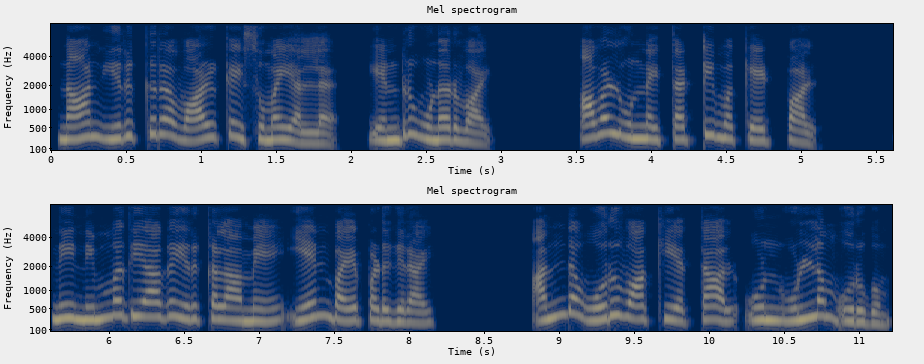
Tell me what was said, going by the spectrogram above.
நான் இருக்கிற வாழ்க்கை சுமை அல்ல என்று உணர்வாய். அவள் உன்னை தட்டி கேட்பாள் நீ நிம்மதியாக இருக்கலாமே ஏன் பயப்படுகிறாய்? அந்த ஒரு வாக்கியத்தால் உன் உள்ளம் உருகும்.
